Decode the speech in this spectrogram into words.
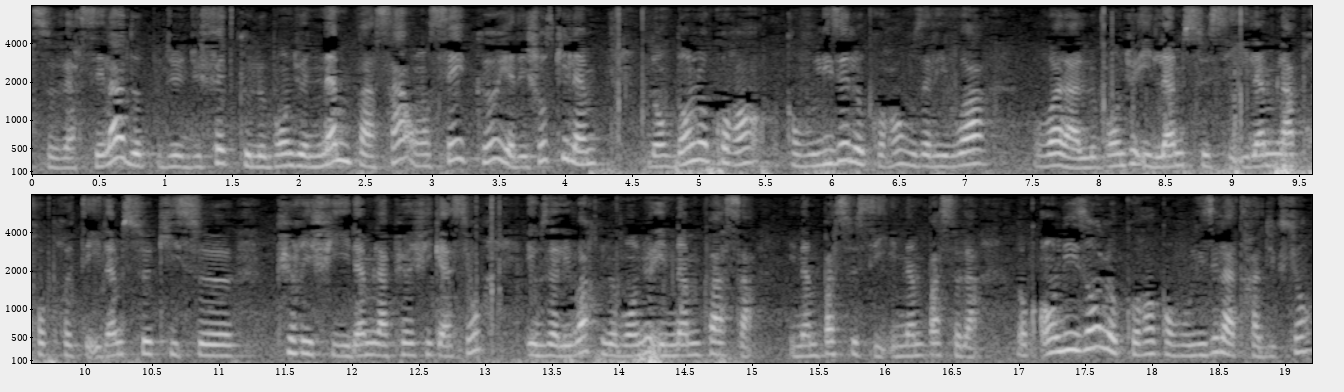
ce verset-là, du fait que le bon Dieu n'aime pas ça, on sait qu'il y a des choses qu'il aime. Donc dans le Coran, quand vous lisez le Coran, vous allez voir, voilà, le bon Dieu, il aime ceci, il aime la propreté, il aime ceux qui se purifient, il aime la purification, et vous allez voir que le bon Dieu, il n'aime pas ça, il n'aime pas ceci, il n'aime pas cela. Donc en lisant le Coran, quand vous lisez la traduction,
